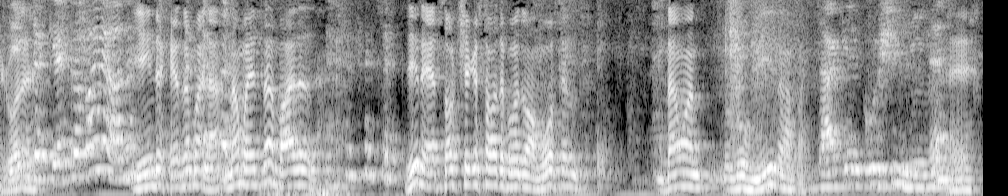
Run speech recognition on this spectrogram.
Agora- E ainda quer trabalhar, né? E ainda quer trabalhar. Não, mas ele trabalha direto. Só que chega essa hora depois do almoço, ele dá uma dormida, rapaz. Dá aquele cochilinho, né? É,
